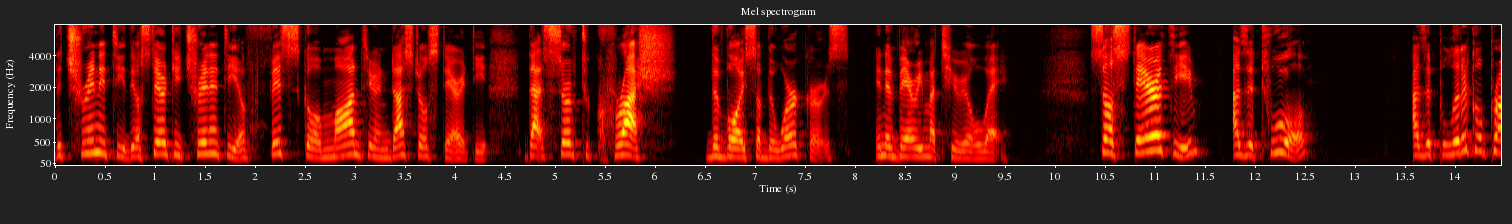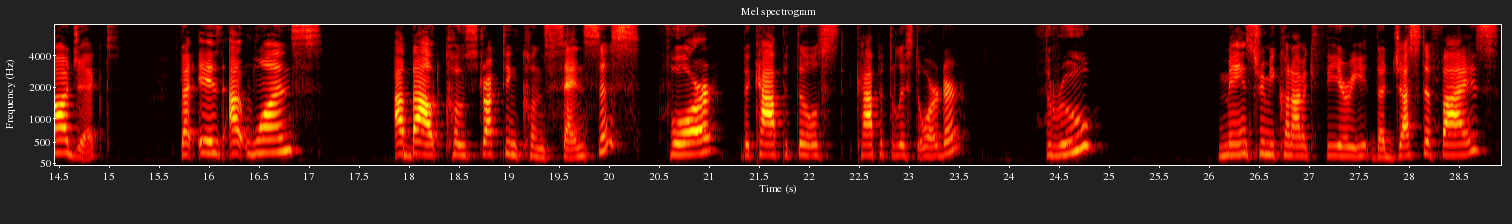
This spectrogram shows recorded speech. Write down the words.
the trinity, the austerity trinity of fiscal, monetary, industrial austerity that serve to crush the voice of the workers in a very material way. So austerity as a tool, as a political project that is at once about constructing consensus for the capitalist, capitalist order through mainstream economic theory that justifies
